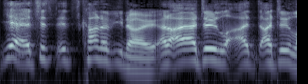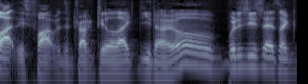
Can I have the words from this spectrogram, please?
yeah, it's just it's kind of you know, and I, I do I, I do like this fight with the drug dealer. Like you know, oh, what did you say? It's like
